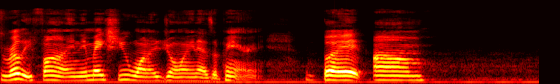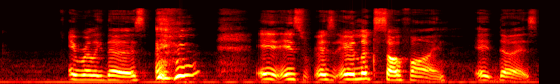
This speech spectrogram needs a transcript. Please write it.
really fun. It makes you want to join as a parent, but um, it really does. it, it's, it's it looks so fun it does.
